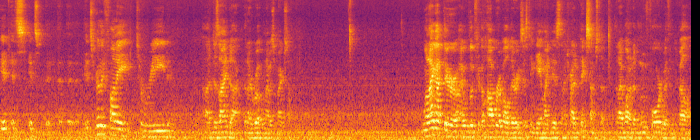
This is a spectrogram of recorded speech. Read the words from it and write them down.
it, it's it's it's really funny to read a design doc that I wrote when I was at Microsoft when I got there, I would look through the hopper of all their existing game ideas and I tried to pick some stuff that I wanted to move forward with and develop.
